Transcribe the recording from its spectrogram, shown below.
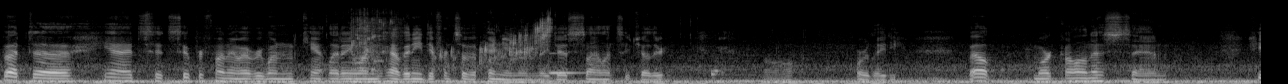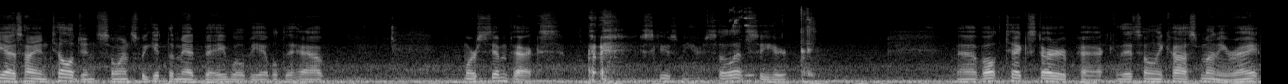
But, uh, yeah, it's, it's super fun how everyone can't let anyone have any difference of opinion and they just silence each other. Oh, poor lady. Well, more colonists and she has high intelligence, so once we get the med bay, we'll be able to have more Stimpaks. Excuse me here. So let's see here. Uh, Vault-Tec starter pack. This only costs money, right?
